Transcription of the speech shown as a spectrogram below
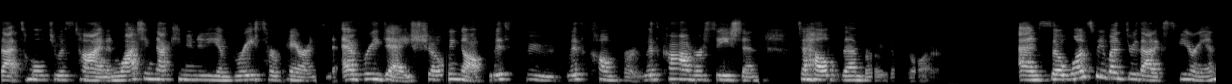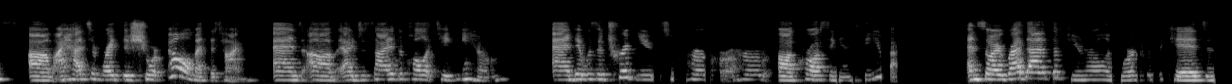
that tumultuous time and watching that community embrace her parents and every day showing up with food, with comfort, with conversation to help them bury their daughter. And so once we went through that experience, um, I had to write this short poem at the time. And um, I decided to call it Take Me Home and it was a tribute to her her uh, crossing into the U.S. And so I read that at the funeral and worked with the kids, and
